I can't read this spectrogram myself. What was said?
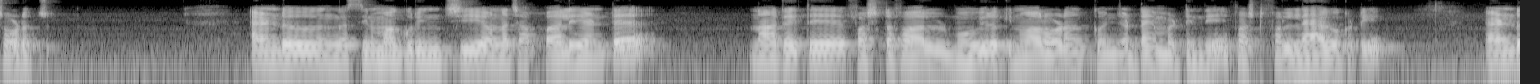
చూడొచ్చు. అండ్ ఇంకా సినిమా గురించి ఏమన్నా చెప్పాలి అంటే నాకైతే ఫస్ట్ ఆఫ్ ఆల్ మూవీలోకి ఇన్వాల్వ్ అవ్వడానికి కొంచెం టైం పట్టింది. ఫస్ట్ ఆఫ్ ఆల్ ల్యాగ్ ఒకటి. అండ్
